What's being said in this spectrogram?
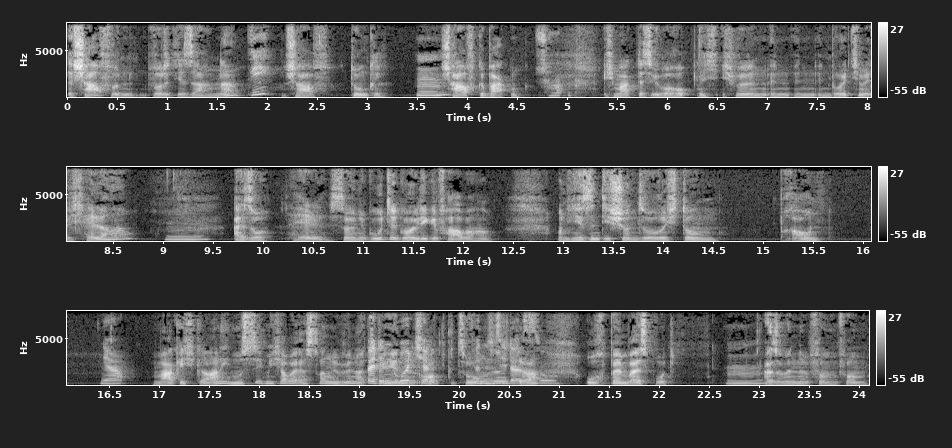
äh, scharf, würdet ihr sagen, ne? Wie? Scharf, dunkel, scharf gebacken. Schau. Ich mag das überhaupt nicht. Ich will in, in, in, in Brötchen will ich helle haben. Also hell, es soll eine gute goldige Farbe haben. Und hier sind die schon so Richtung braun. Ja. Mag ich gar nicht, musste ich mich aber erst dran gewöhnen, als Bei wir den hier in Brötchen den Ort gezogen sind. ja, so? Auch beim Weißbrot. Also wenn du vom, vom,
